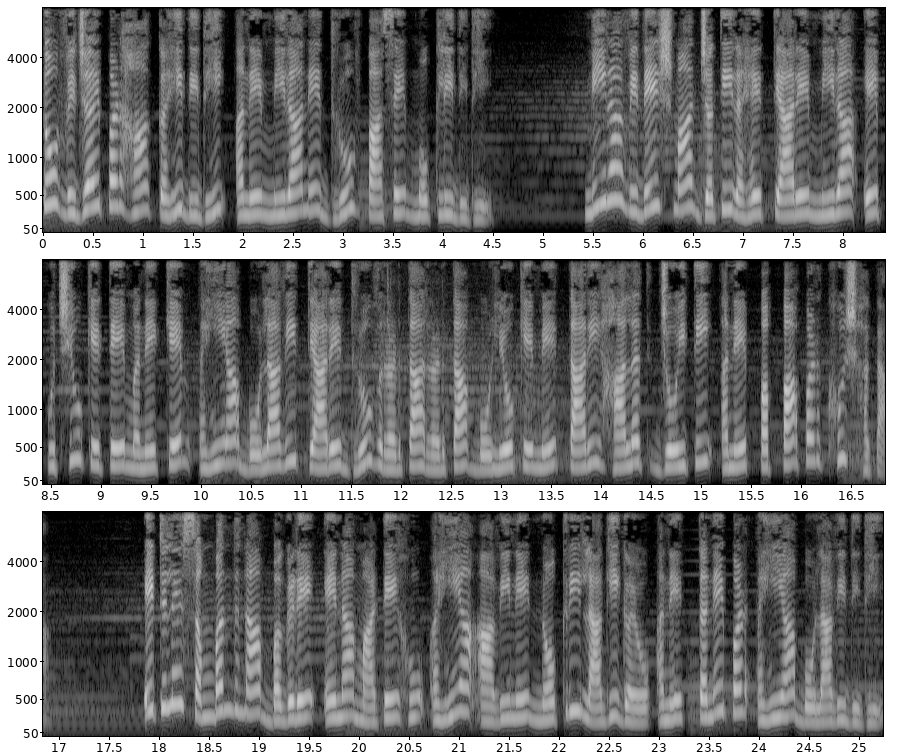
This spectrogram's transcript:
તો વિજય પણ હા કહી દીધી અને મીરાને ધ્રુવ પાસે મોકલી દીધી. મીરા વિદેશમાં જતી રહે ત્યારે મીરા એ પૂછ્યું કે, તે મને કેમ અહીંયા બોલાવી? ત્યારે ધ્રુવ રડતા રડતા બોલ્યો કે, મેં તારી હાલત જોઈતી અને પપ્પા પણ ખુશ હતા. એટલે સંબંધ ના બગડે એના માટે હું અહીંયા આવીને નોકરી લાગી ગયો અને તને પણ અહીંયા બોલાવી દીધી.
